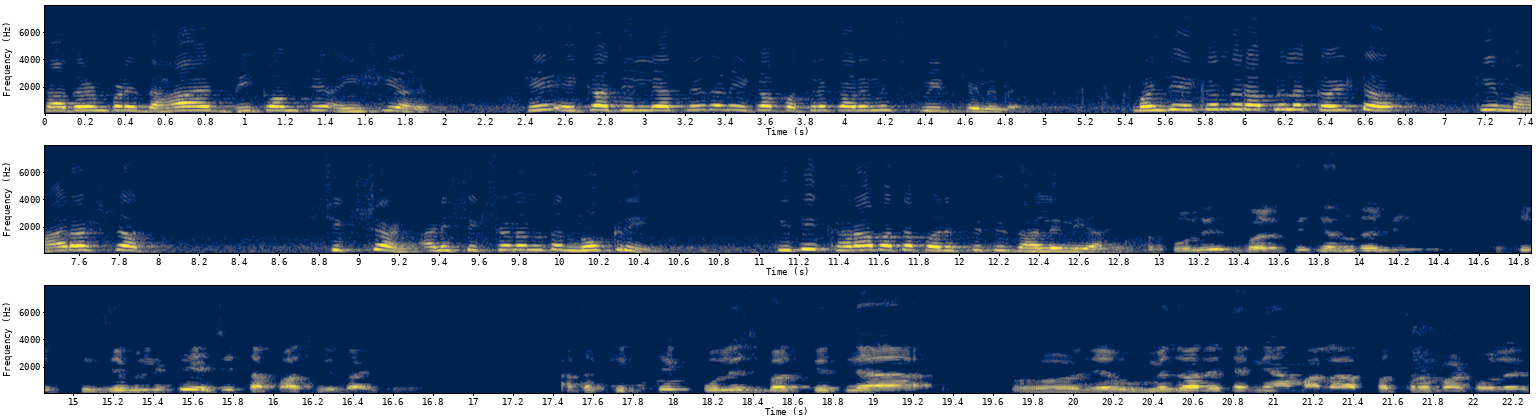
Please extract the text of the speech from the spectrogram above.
साधारणपणे दहा आहेत बी कॉमचे ऐंशी आहेत. हे एका जिल्ह्यातले आहेत आणि एका पत्रकारानेच ट्विट केलेलं आहे. म्हणजे एकंदर आपल्याला कळतं की महाराष्ट्रात शिक्षण आणि शिक्षणानंतर नोकरी किती खराब आता परिस्थिती झालेली आहे. पोलीस भरती जनरली ही फिजिबिलिटी याची तपासली पाहिजे. आता कित्येक पोलीस भरतीतल्या जे उमेदवार आहेत त्यांनी आम्हाला पत्र पाठवले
